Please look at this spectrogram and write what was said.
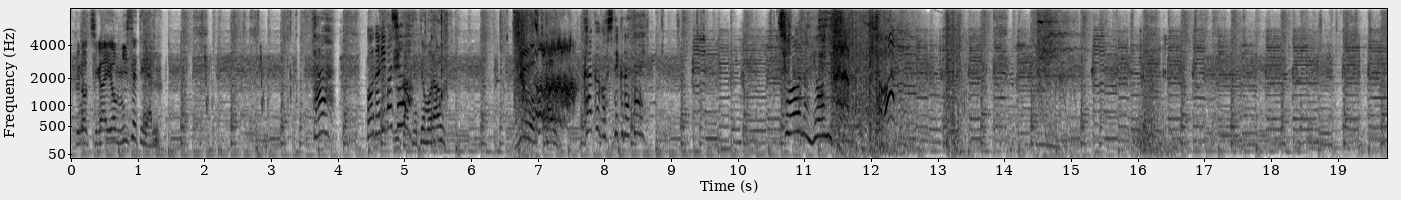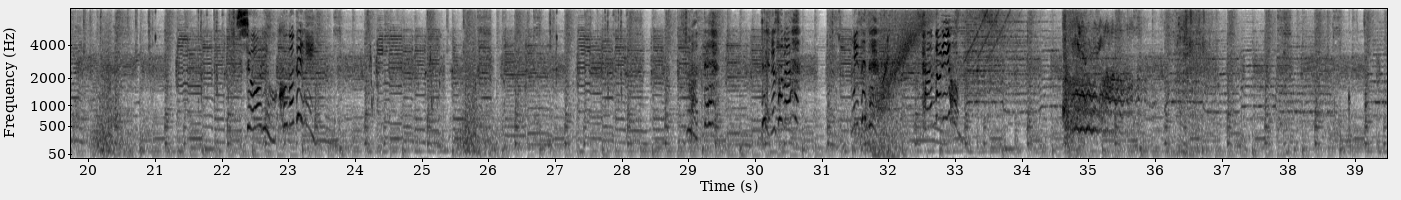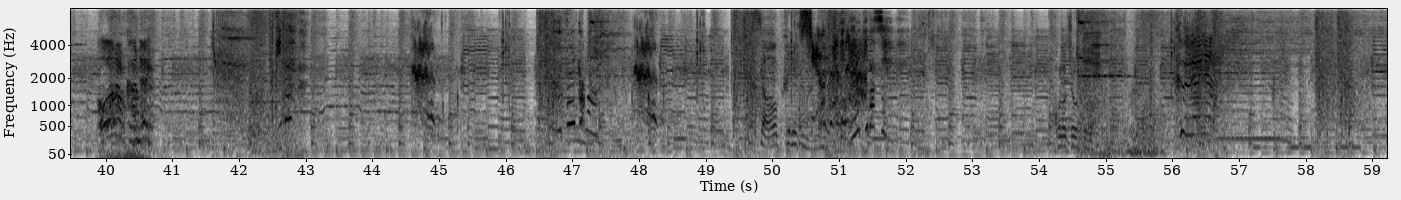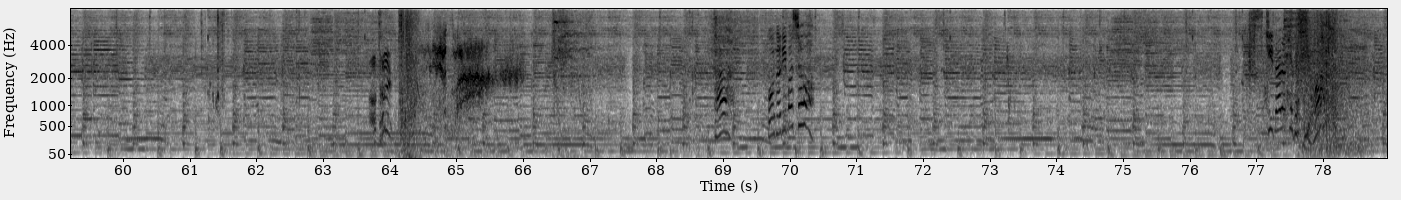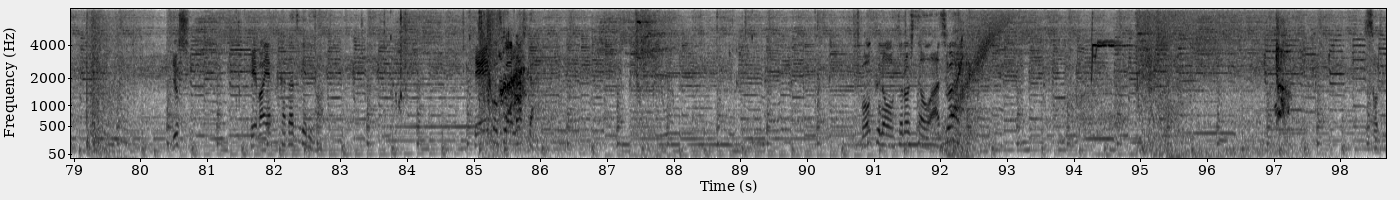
格の違いを見せてやる。さあ踊りましょ行かせてもらう。銃を使うう。覚悟してください。蝶のようにそうくれとシュート平気だしこの状況は暗いな当たれさあ踊りましょう好きだらけですよ。よし。手早く片付けるよ。警告はなしだ。僕の恐ろしさを味わえ。さて。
